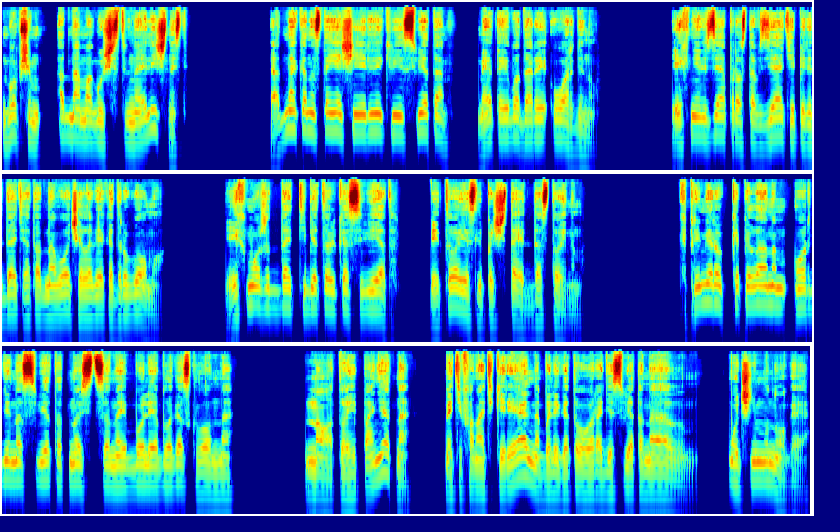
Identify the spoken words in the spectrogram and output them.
В общем, одна могущественная личность. Однако настоящие реликвии света — это его дары Ордену. Их нельзя просто взять и передать от одного человека другому. Их может дать тебе только свет, и то, если посчитает достойным. К примеру, к капелланам Ордена Свет относится наиболее благосклонно. Но то и понятно. Эти фанатики реально были готовы ради света на очень многое.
